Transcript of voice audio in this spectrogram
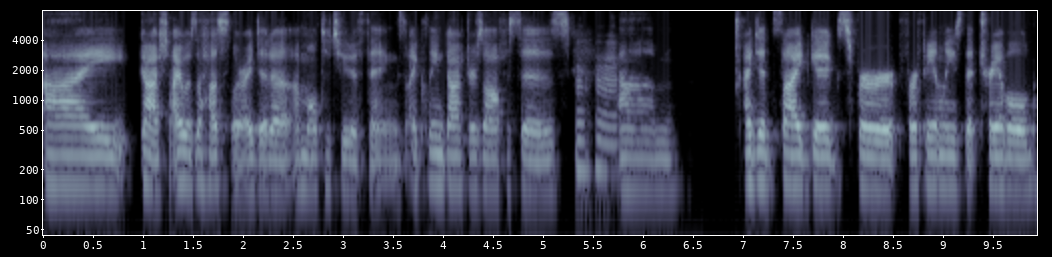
I, gosh, I was a hustler. I did a, a multitude of things. I cleaned doctors' offices. Mm-hmm. Um, I did side gigs for for families that traveled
